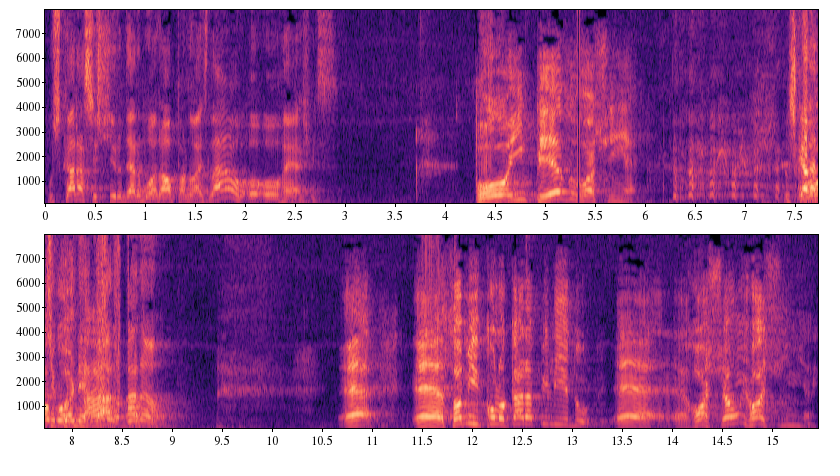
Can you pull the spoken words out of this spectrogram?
Os caras assistiram, deram moral para nós lá, ô, ô, Regis? Pô, em peso, Rochinha. Os caras te cornetaram lá, não? É, é, só me colocaram apelido. É, é Rochão e Rochinha.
